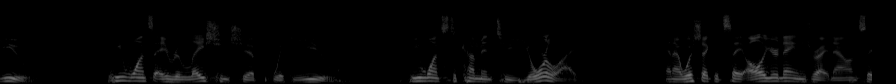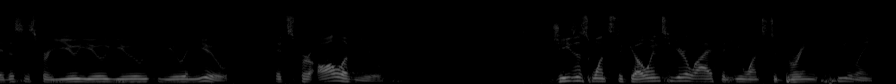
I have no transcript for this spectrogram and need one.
you. He wants a relationship with you. He wants to come into your life. And I wish I could say all your names right now and say, This is for you, you, you, you, and you. It's for all of you. Jesus wants to go into your life and he wants to bring healing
